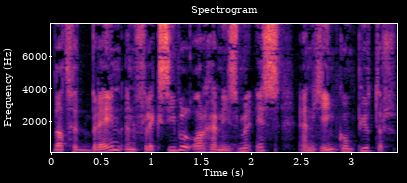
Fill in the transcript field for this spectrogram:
dat het brein een flexibel organisme is en geen computer,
